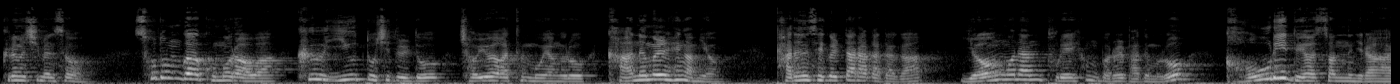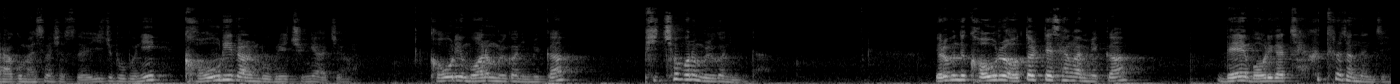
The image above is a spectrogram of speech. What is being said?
그러시면서 소돔과 고모라와 그 이웃 도시들도 저희와 같은 모양으로 간음을 행하며 다른 색을 따라가다가 영원한 불의 형벌을 받음으로 거울이 되었었느니라 라고 말씀하셨어요. 이 주 부분이 거울이라는 부분이 중요하죠. 거울이 뭐 하는 물건입니까? 비춰보는 물건입니다. 여러분들 거울을 어떨 때 사용합니까? 내 머리가 흐트러졌는지,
